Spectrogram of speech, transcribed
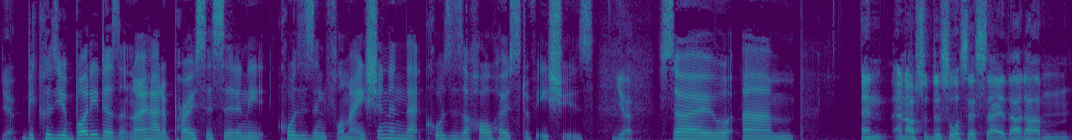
Yeah. because your body doesn't know how to process it and it causes inflammation and that causes a whole host of issues. Yeah. So, um, And and I should just also say that um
